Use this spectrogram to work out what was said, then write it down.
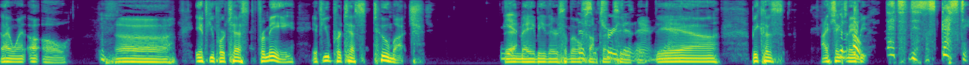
And I went, uh oh. Uh, if you protest, for me, if you protest too much, yeah. then maybe there's a little There's some something truth to in there, yeah. Yeah. Because I She think goes, "Oh." maybe That's disgusting,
